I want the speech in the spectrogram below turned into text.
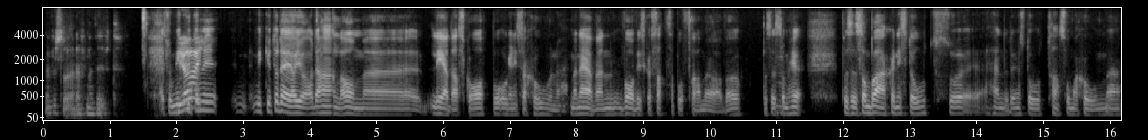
Det förstår jag definitivt. Alltså mycket, Jag- av, mi- mycket av det jag gör det handlar om eh, ledarskap och organisation men även vad vi ska satsa på framöver. Precis som, he, precis som branschen i stort så eh, händer det en stor transformation med,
